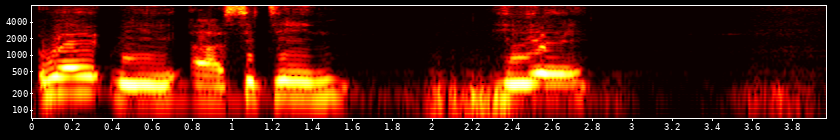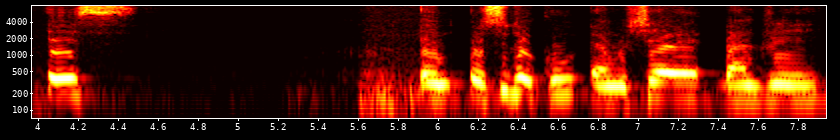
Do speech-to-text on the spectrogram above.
where we are sitting here is in Osudoku and we share boundary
